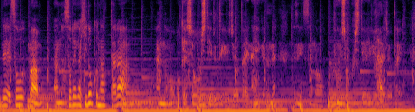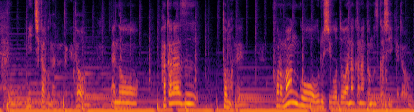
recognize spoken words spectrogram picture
ど。でそうまああのそれがひどくなったらあのお化粧をしているという状態なんやけどね。別にその粉飾しているような状態はい。に近くなるんだけど、あの図らずともねこのマンゴーを売る仕事はなかなか難しいけど、うん。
